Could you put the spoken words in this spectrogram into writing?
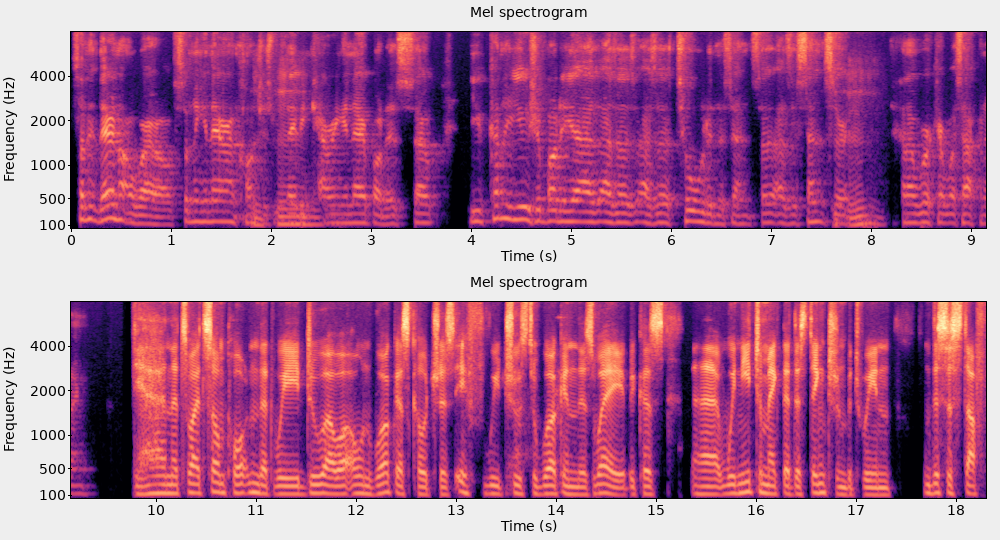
something they're not aware of something in their unconscious mm-hmm. they've been mm-hmm. carrying in their bodies so you kind of use your body as, as, a, as a tool in the sense as a sensor mm-hmm. to kind of work out what's happening yeah, and that's why it's so important that we do our own work as coaches if we choose to work in this way, because uh, we need to make that distinction between this is stuff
